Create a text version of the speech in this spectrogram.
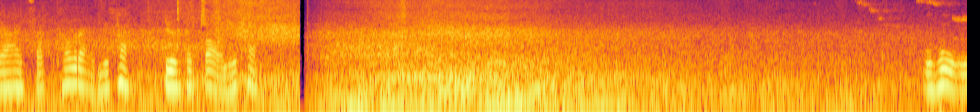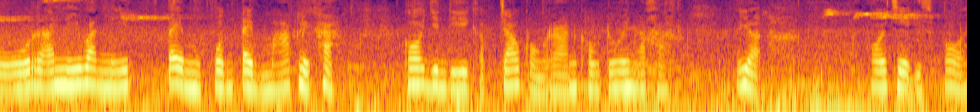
ได้สักเท่าไหร่เลยค่ะ เดินกันต่อเลยค่ะโอ้โห ร้านนี้วันนี้เต็มคนเต็มมากเลยค่ะ ก็ยินดีกับเจ้าของร้านเขาด้วยนะคะอย่า heute ist voll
